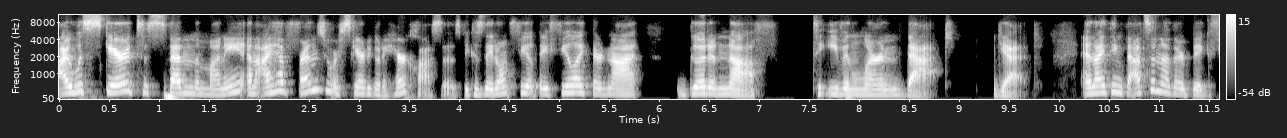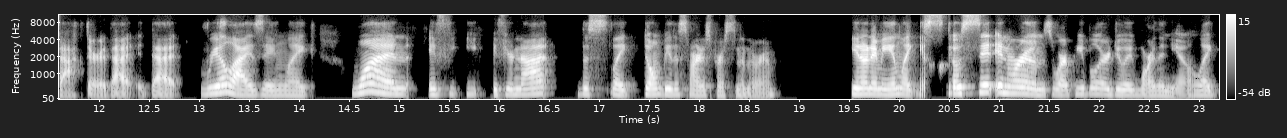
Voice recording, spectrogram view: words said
I was scared to spend the money. And I have friends who are scared to go to hair classes because they don't feel, they feel like they're not good enough to even learn that yet. And I think that's another big factor that, that realizing like, one, if you, if you're not this, like, don't be the smartest person in the room. You know what I mean? Like, go sit in rooms where people are doing more than you. Like,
